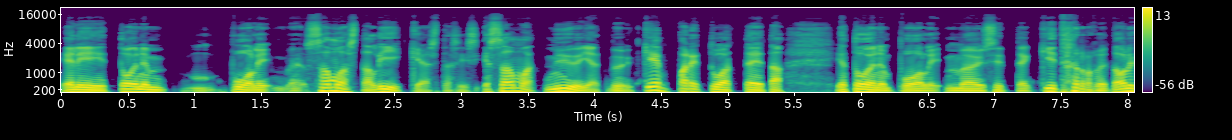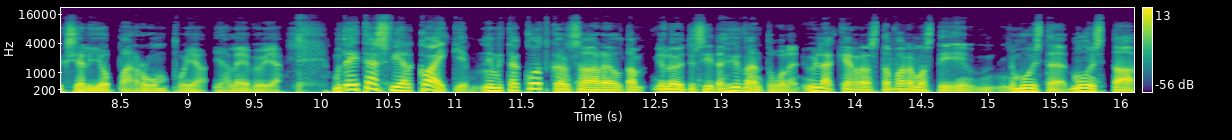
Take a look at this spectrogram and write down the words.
eli toinen puoli samasta liikkeestä siis, ja samat myyjät myi kempparituotteita, ja toinen puoli möi sitten kitaroita, oliko siellä jopa rumpuja ja levyjä. Mutta ei tässä vielä kaikki, nimittäin Kotkansaarelta löytyi siitä hyvän tuulen yläkerrasta, varmasti muistajat muistaa,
